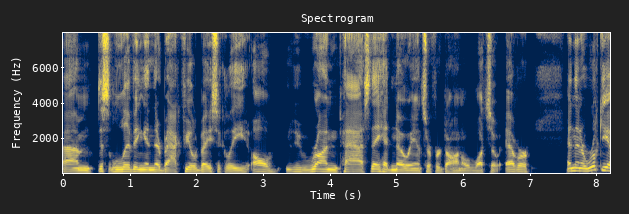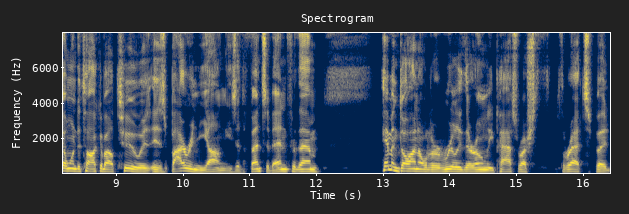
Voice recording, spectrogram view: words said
Um, just living in their backfield, basically, all run, pass. They had no answer for Donald whatsoever. And then a rookie I wanted to talk about too is, is Byron Young. He's a defensive end for them. Him and Donald are really their only pass rush th- threats, but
